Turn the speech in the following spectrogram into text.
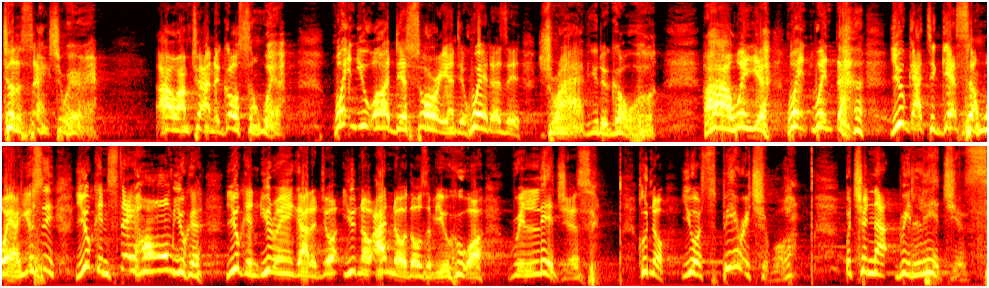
to the sanctuary. Oh, I'm trying to go somewhere. When you are disoriented, where does it drive you to go? Ah, when you when when you got to get somewhere. You see, you can stay home. You can you can you don't ain't got to join. You know, I know those of you who are religious who know you're spiritual, but you're not religious.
